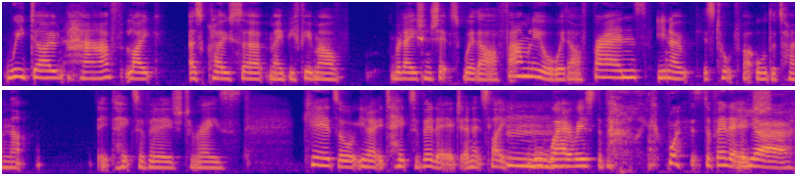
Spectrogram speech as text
we don't have like as closer maybe female relationships with our family or with our friends. You know, it's talked about all the time that it takes a village to raise kids or you know it takes a village and it's like well mm. where is the like where's the village Yeah.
